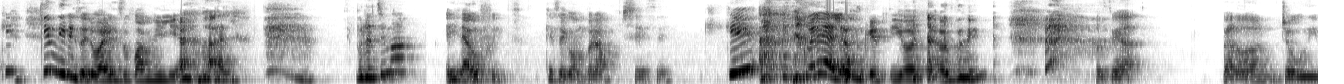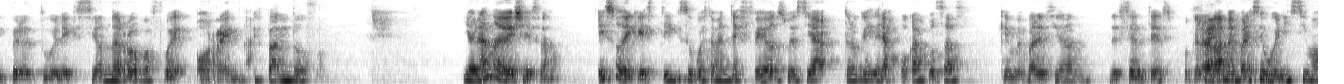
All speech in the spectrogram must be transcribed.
¿Qué? ¿Quién tiene ese lugar en su familia? Mal. Pero encima el outfit que se compró. Sí, sí. ¿Cuál era el objetivo de ese outfit? O sea, perdón, Jodie, pero tu elección de ropa fue horrenda. Espantoso. Y hablando de belleza, eso de que Stig supuestamente es feo en Suecia, creo que es de las pocas cosas que me parecieron decentes, porque la Sí. verdad me parece buenísimo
